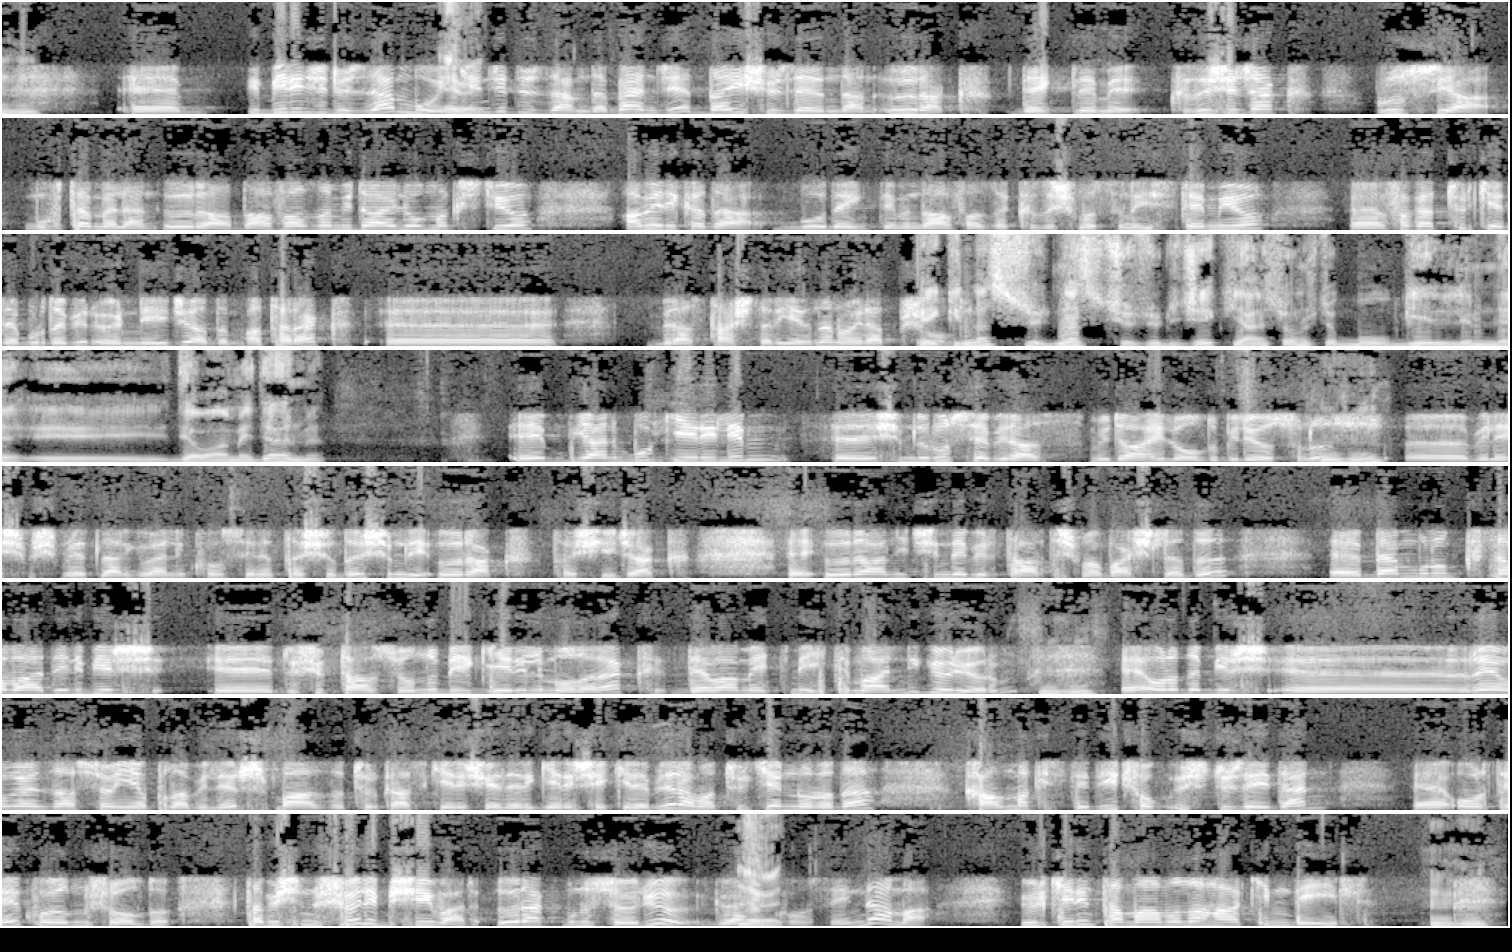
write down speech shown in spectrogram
E, birinci düzlem bu. Evet. İkinci düzlemde bence DAEŞ üzerinden Irak denklemi kızışacak. Rusya muhtemelen Irak'a daha fazla müdahil olmak istiyor. Amerika'da bu denklemin daha fazla kızışmasını istemiyor. E, fakat Türkiye'de burada bir önleyici adım atarak e, biraz taşları yerinden oynatmış oldu. Peki nasıl nasıl çözülecek? Yani sonuçta bu gerilimle e, devam eder mi? E, yani bu gerilim e, şimdi Rusya biraz müdahil oldu biliyorsunuz. E, Birleşmiş Milletler Güvenlik Konseyi'ne taşıdı. Şimdi Irak taşıyacak. E, Irak'ın içinde bir tartışma başladı. E, ben bunun kısa vadeli bir e, düşük tansiyonlu bir gerilim olarak devam etme ihtimalini görüyorum. E, orada bir e, reorganizasyon yapılabilir. Bazı Türk askeri şeyleri geri çekilebilir ama Türkiye'nin orada kalmak istediği çok üst düzeyden e, ortaya koyulmuş oldu. Tabii şimdi şöyle bir şey var. Irak bunu söylüyor Güvenlik Evet. Konseyi'nde ama ülkenin tamamına hakim değil.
